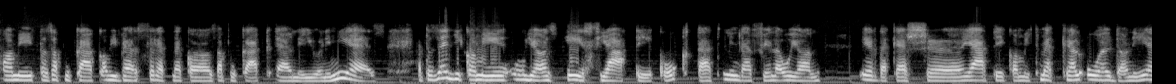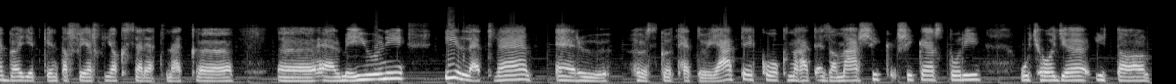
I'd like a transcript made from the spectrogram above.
amit az apukák, amiben szeretnek az apukák elmélyülni. Mi ez? Hát az egyik, ami ugye az észjátékok, tehát mindenféle olyan érdekes játék, amit meg kell oldani, ebbe egyébként a férfiak szeretnek elmélyülni, illetve erőhöz köthető játékok, na hát ez a másik sikersztori, úgyhogy itt a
